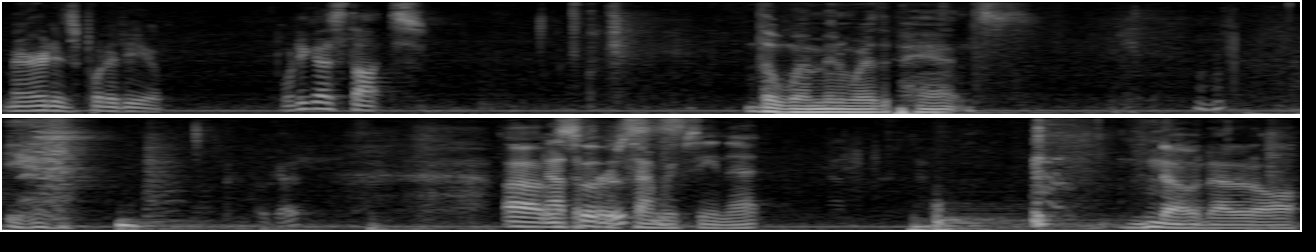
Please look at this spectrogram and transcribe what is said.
Meriden's point of view. What are you guys' thoughts? The women wear the pants. Yeah. Okay. Um, Not the this first time is- we've seen that. No, not at all.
